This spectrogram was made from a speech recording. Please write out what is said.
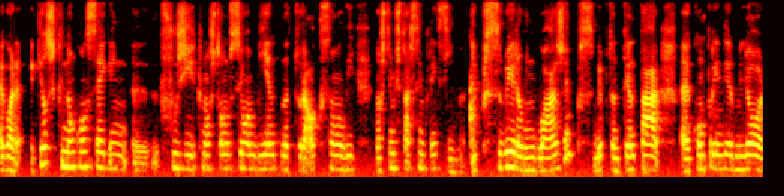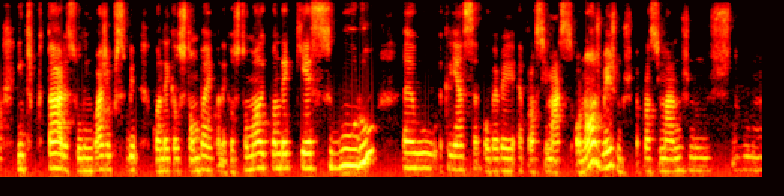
Agora, aqueles que não conseguem uh, fugir, que não estão no seu ambiente natural, que são ali, nós temos de estar sempre em cima e perceber a linguagem, perceber, portanto, tentar uh, compreender melhor, interpretar a sua linguagem, perceber quando é que eles estão bem, quando é que eles estão mal e quando é que é seguro a, criança ou o bebê aproximar-se, ou nós mesmos aproximarmos-nos do,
